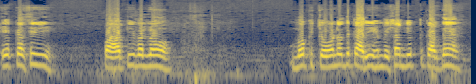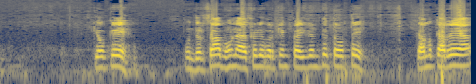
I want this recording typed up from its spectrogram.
ਇੱਕ ਅਸੀਂ ਪਾਰਟੀ ਵੱਲੋਂ ਮੁੱਖ ਚੋਣ ਅਧਿਕਾਰੀ ਹਮੇਸ਼ਾ ਨਿਯੁਕਤ ਕਰਦੇ ਹਾਂ, ਕਿਉਂਕਿ ਭੁੰਦਰ ਸਾਹਿਬ ਹੁਣ ਇਸ ਵੇਲੇ ਵਰਕਿੰਗ ਪ੍ਰੈਜ਼ੀਡੈਂਟ ਦੇ ਤੌਰ ਤੇ ਕੰਮ ਕਰ ਰਹੇ ਆ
